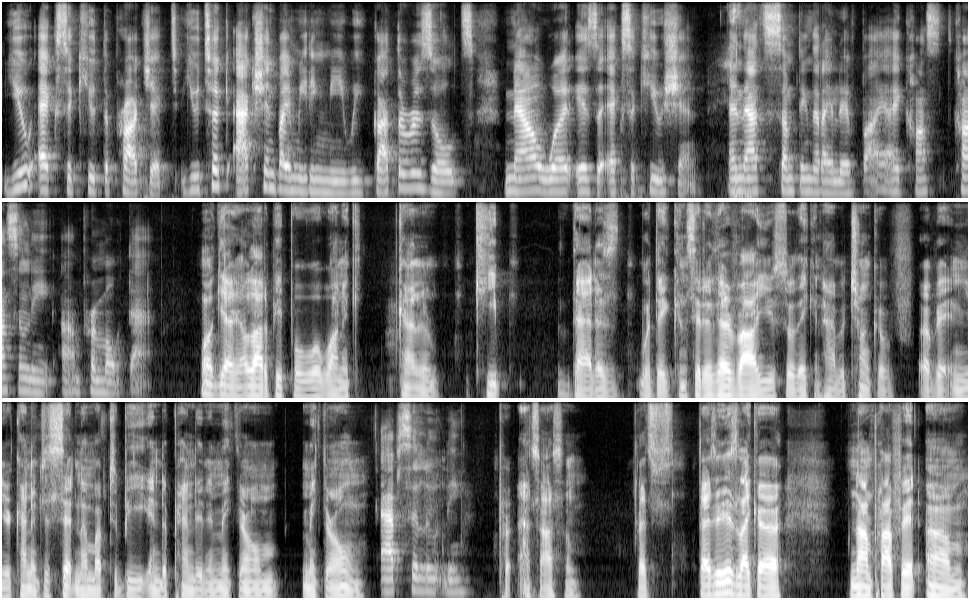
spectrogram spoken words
you execute the project. You took action by meeting me. We got the results. Now, what is the execution? And that's something that I live by. I const- constantly um, promote that. Well, yeah, a lot of people will want to kind of keep that as what they consider their value, so they can have a chunk of of it, and you're kind of just setting them up to be independent and make their own make their own. Absolutely. That's awesome. That's that is like a nonprofit um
